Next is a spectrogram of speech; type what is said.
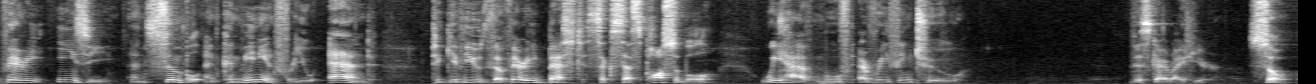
very easy and simple and convenient for you and to give you the very best success possible, we have moved everything to this guy right here. So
